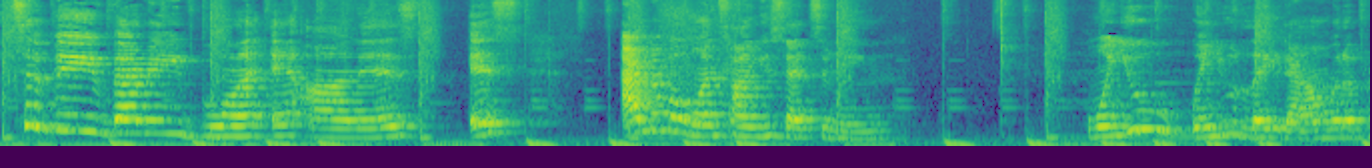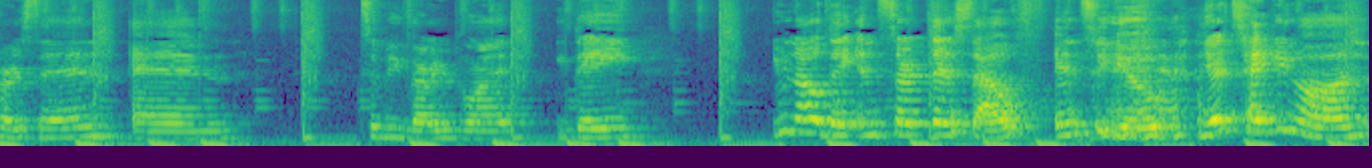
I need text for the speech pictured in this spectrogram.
to be very blunt and honest, it's. I remember one time you said to me, when you when you lay down with a person and to be very blunt, they you know, they insert their self into you. You're taking on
